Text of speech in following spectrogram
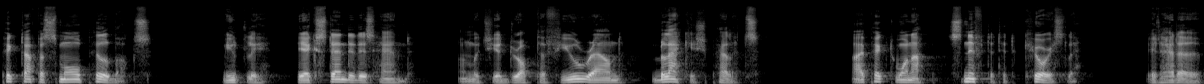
picked up a small pillbox. Mutely, he extended his hand, on which he had dropped a few round, blackish pellets. I picked one up, sniffed at it curiously. It had a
